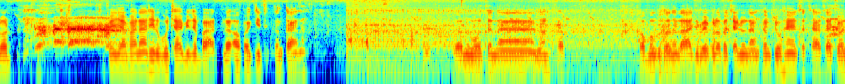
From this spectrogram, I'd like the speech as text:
รถ เป็นยานพาหนะที่หลวงปู่ใช้บิณฑบาตและออกไปกิจต่าง ๆ นะขออนุโมทนานะครับขอบุญกุศลทั้งหลายจะเป็นพระปัจจัยนุนำข้ามชูให้ศรัทธาสาธุชน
